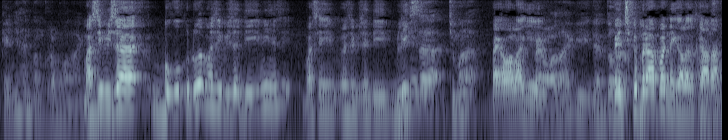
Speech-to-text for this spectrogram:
Kayaknya hantam kromo lagi. Masih bisa buku kedua masih bisa di ini nggak sih? Masih masih bisa dibeli? bisa, sih? cuma PO lagi. PO lagi dan tuh Batch keberapa nih kalau sekarang?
